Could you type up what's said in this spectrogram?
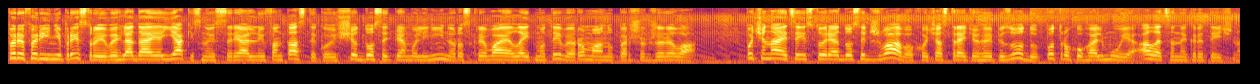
Периферійні пристрої виглядає якісною серіальною фантастикою, що досить прямолінійно розкриває лейтмотиви роману першоджерела. Починається історія досить жваво, хоча з третього епізоду потроху гальмує, але це не критично.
